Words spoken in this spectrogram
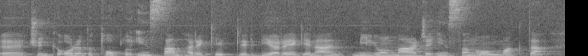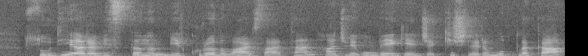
E, çünkü orada toplu insan hareketleri, bir araya gelen milyonlarca insan olmakta. Suudi Arabistan'ın bir kuralı var zaten. Hac ve umreye gelecek kişilere mutlaka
